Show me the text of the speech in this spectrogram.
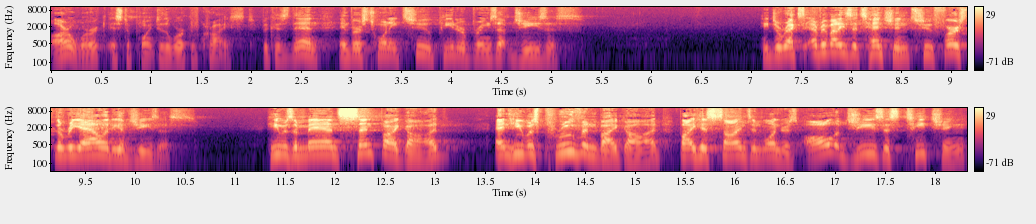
Our work is to point to the work of Christ. Because then in verse 22, Peter brings up Jesus. He directs everybody's attention to first the reality of Jesus. He was a man sent by God, and he was proven by God by his signs and wonders. All of Jesus' teaching,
